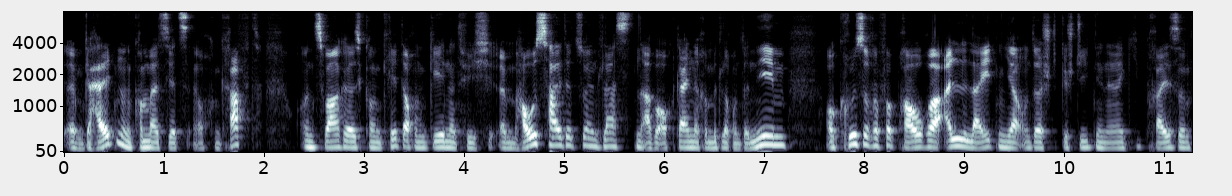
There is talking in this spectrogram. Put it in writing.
ähm, gehalten und kommen jetzt auch in Kraft. Und zwar soll es konkret darum gehen, natürlich Haushalte zu entlasten, aber auch kleinere, mittlere Unternehmen, auch größere Verbraucher. Alle leiden ja unter gestiegenen Energiepreise.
